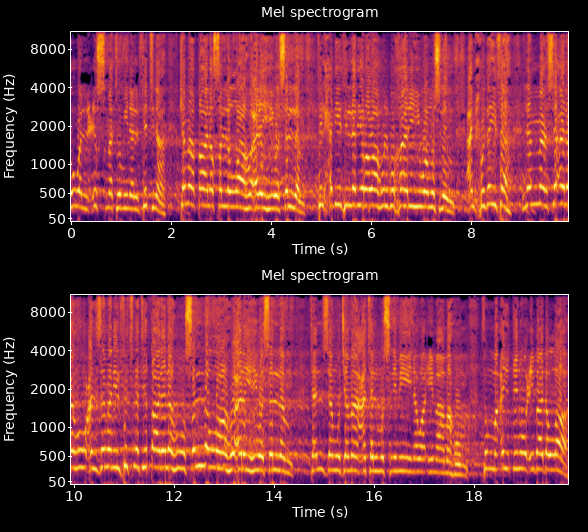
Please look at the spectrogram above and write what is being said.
هو العصمة من الفتنة كما قال صلى الله عليه وسلم في الحديث الذي رواه البخاري ومسلم عن حذيفة لما سأله عن زمن الفتنة قال له صلى الله عليه وسلم تلزم جماعة المسلمين وإمامهم ثم أيقنوا عباد الله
